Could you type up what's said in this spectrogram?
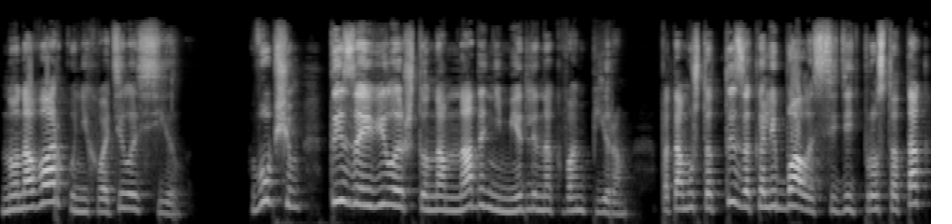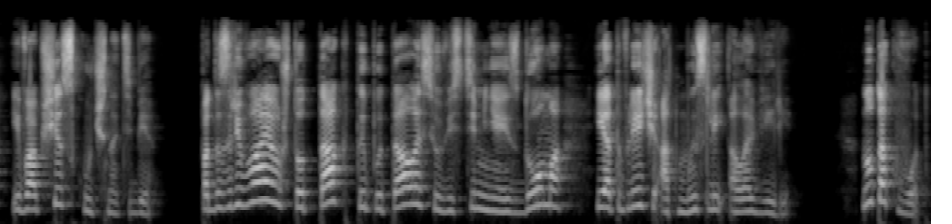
но на варку не хватило сил. В общем, ты заявила, что нам надо немедленно к вампирам, потому что ты заколебалась сидеть просто так и вообще скучно тебе. Подозреваю, что так ты пыталась увести меня из дома и отвлечь от мыслей о Лавире. Ну так вот,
